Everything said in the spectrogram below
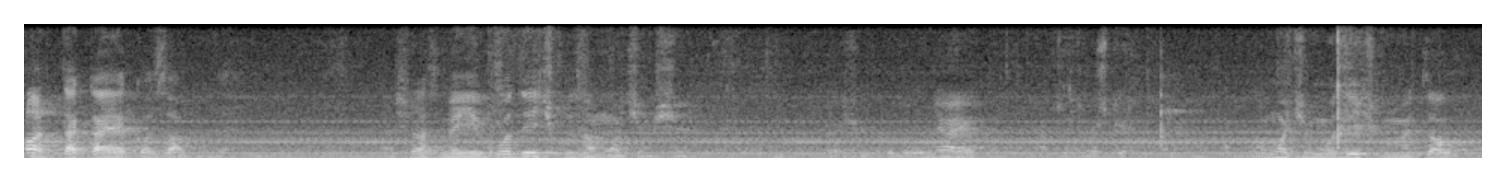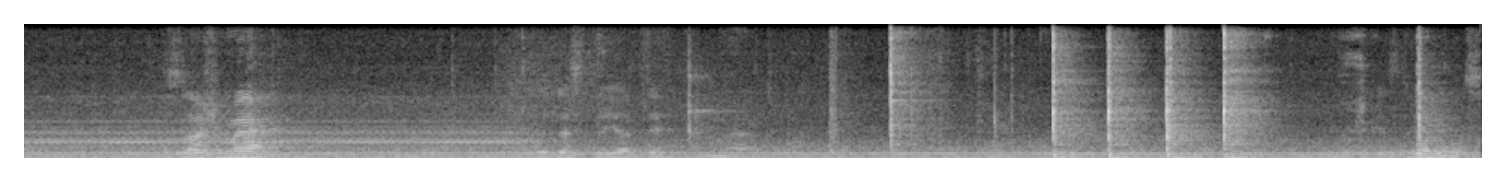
От така як коза буде. А зараз ми її в водичку замочимо ще. Подровняю, а ще трошки замочимо водичку, метал зажме і буде стояти мертво. Трошки здвинулося.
